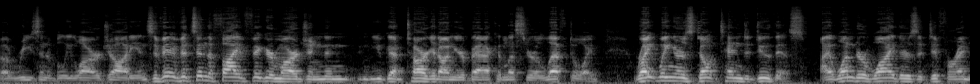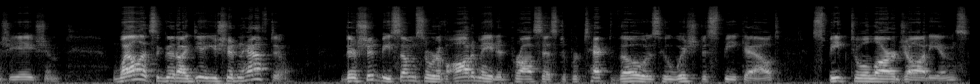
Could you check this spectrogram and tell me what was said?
a reasonably large audience. If, if it's in the five-figure margin, then you've got a target on your back unless you're a leftoid. Right-wingers don't tend to do this. I wonder why there's a differentiation. While it's a good idea, you shouldn't have to. There should be some sort of automated process to protect those who wish to speak out speak to a large audience,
